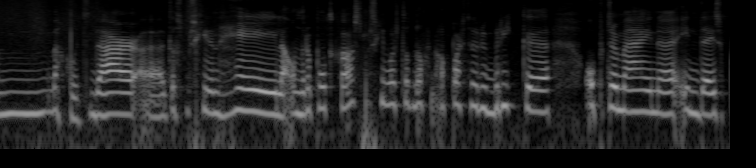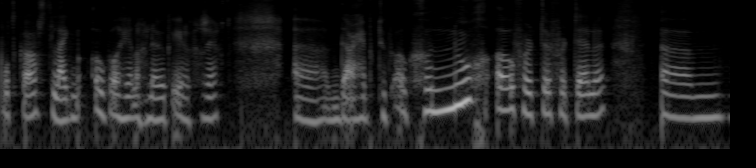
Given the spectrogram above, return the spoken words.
um, maar goed, daar, uh, dat is misschien een hele andere podcast. Misschien wordt dat nog een aparte rubriek uh, op termijn uh, in deze podcast. Lijkt me ook wel heel erg leuk, eerlijk gezegd. Um, daar heb ik natuurlijk ook genoeg over te vertellen. Um,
